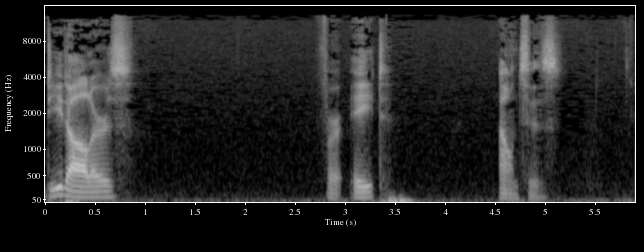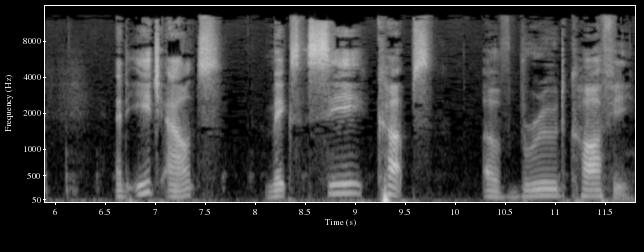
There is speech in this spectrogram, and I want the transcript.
D dollars for 8 ounces. And each ounce makes C cups of brewed coffee.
